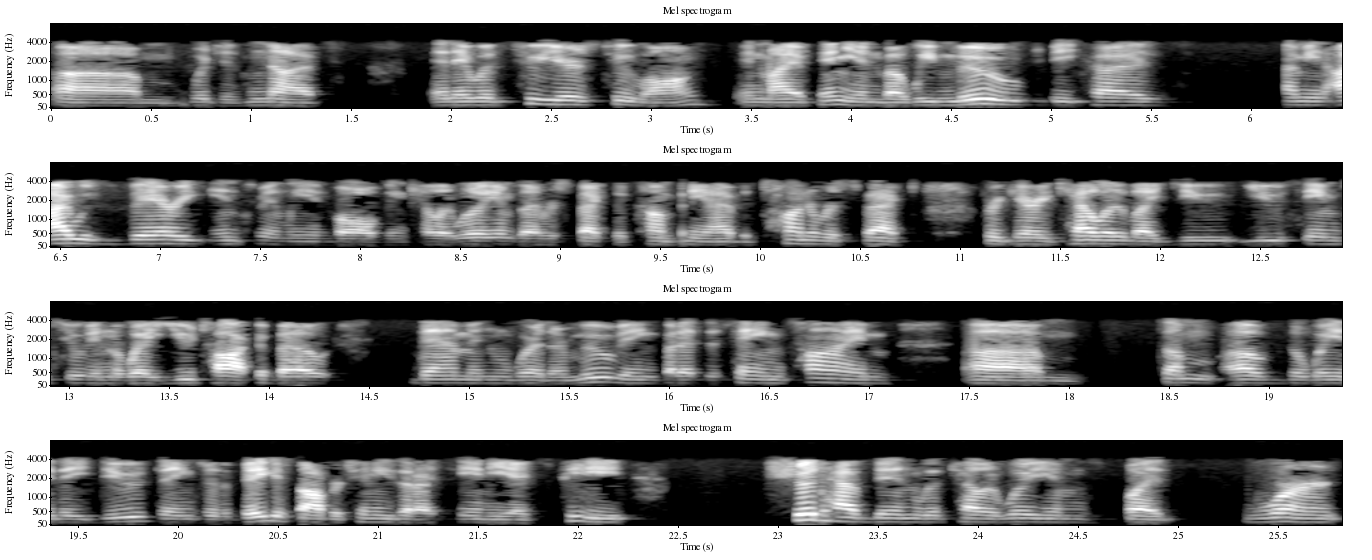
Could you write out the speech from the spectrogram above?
um, which is nuts. And it was two years too long, in my opinion. But we moved because, I mean, I was very intimately involved in Keller Williams. I respect the company. I have a ton of respect for Gary Keller, like you you seem to in the way you talk about them and where they're moving. But at the same time, um, some of the way they do things or the biggest opportunities that I see in EXP should have been with Keller Williams, but weren't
